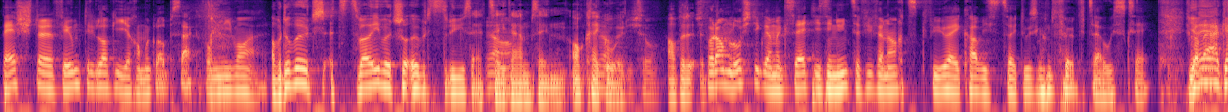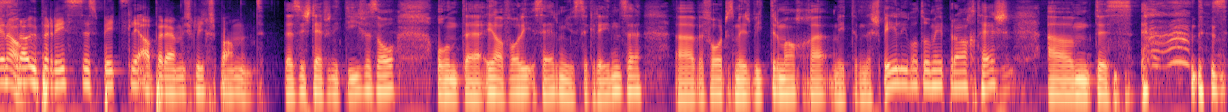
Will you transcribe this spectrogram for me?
besten Filmtrilogien, kann man, glaube ich, sagen, vom Niveau her. Aber du würdest, das 2 würdest schon über das 3 setzen Ja. in dem Sinn. Okay, Ja, gut. ich. Aber ist vor allem lustig, wenn man sieht, wie sie 1985 das Gefühl hatten, wie es 2015 aussieht. Ich Ja, glaube, ja, extra genau. überrissen ein bisschen, aber ähm, ist gleich spannend. Das ist definitiv so. Und äh, ich habe vorhin sehr müssen grinsen, äh, bevor dass wir weitermachen mit einem Spiel, das du mitgebracht hast, ähm, dass, dass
